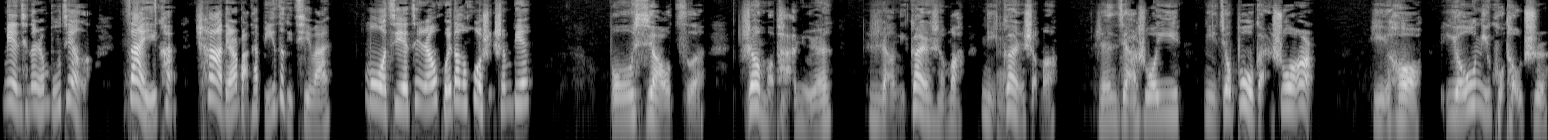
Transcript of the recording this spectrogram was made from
面前的人不见了。再一看，差点把他鼻子给气歪。墨界竟然回到了祸水身边。不孝子，这么怕女人，让你干什么你干什么。人家说一，你就不敢说二，以后有你苦头吃。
